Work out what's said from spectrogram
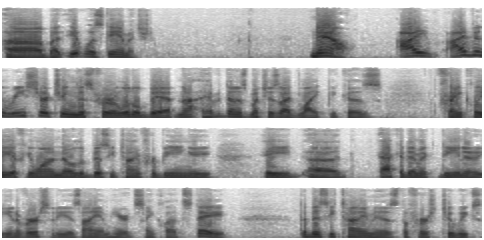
Uh, but it was damaged. Now, I I've been researching this for a little bit. Not I haven't done as much as I'd like because, frankly, if you want to know the busy time for being a a uh, academic dean at a university, as I am here at St. Cloud State, the busy time is the first two weeks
